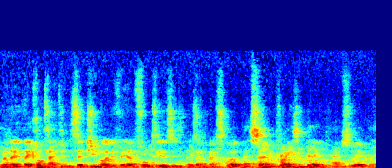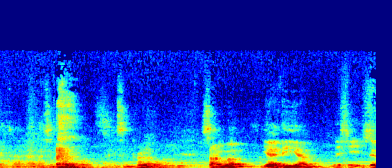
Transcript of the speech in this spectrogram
when they, they contacted and said, do you mind if we have 40 years as our mascot? Well, that's certainly praise indeed, absolutely. That- that- that's incredible. It's incredible. So, um, yeah, the, um, This is. the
